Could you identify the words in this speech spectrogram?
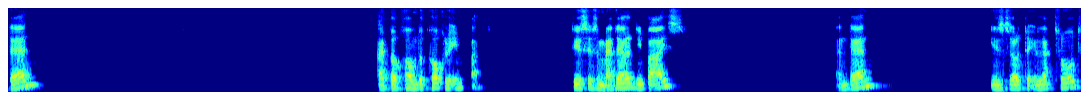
then I perform the cochlear implant. This is a metal device. And then insert the electrode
